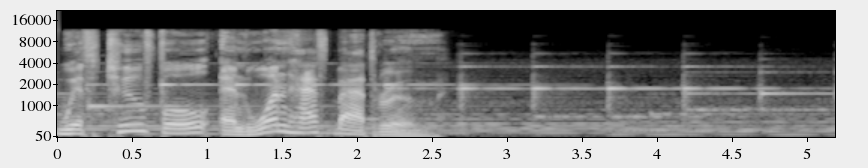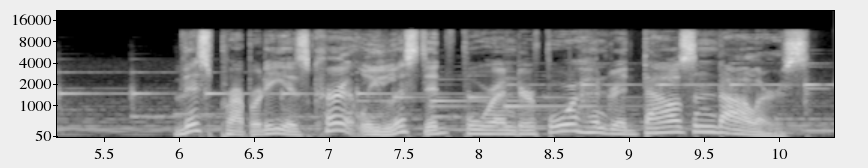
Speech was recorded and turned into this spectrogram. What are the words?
With two full and one half bathroom. This property is currently listed for under $400,000.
